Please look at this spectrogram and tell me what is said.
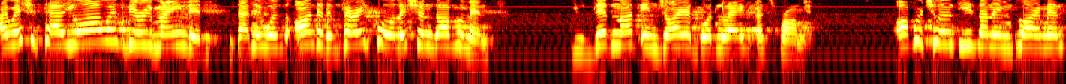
I wish to tell you always be reminded that it was under the very coalition government you did not enjoy a good life as promised. Opportunities and employment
